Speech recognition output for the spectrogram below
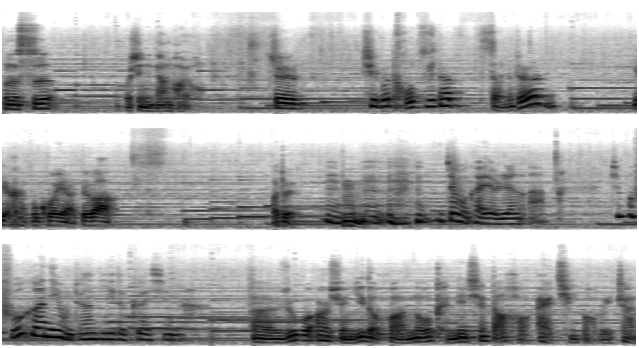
论私。我是你男朋友，这这波投资它怎么着也很不亏呀，对吧？啊，对，嗯嗯嗯，这么快就认了，这不符合你永争第一的个性啊。呃，如果二选一的话，那我肯定先打好爱情保卫战，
